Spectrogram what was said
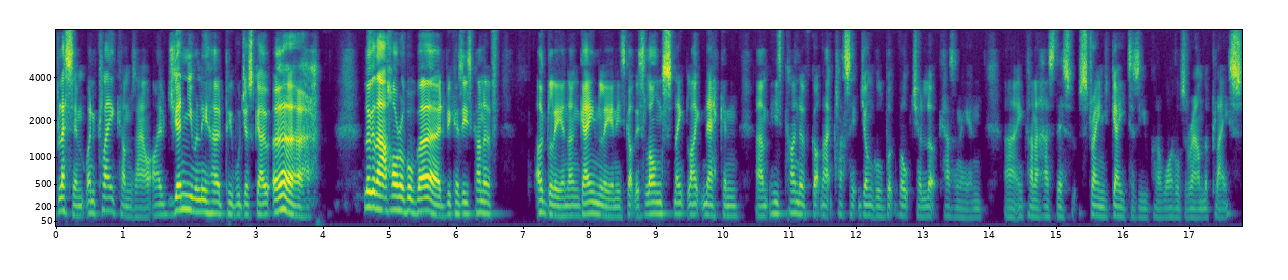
Bless him, when Clay comes out, I've genuinely heard people just go, ugh, look at that horrible bird, because he's kind of ugly and ungainly, and he's got this long snake-like neck, and um, he's kind of got that classic Jungle Book vulture look, hasn't he? And uh, he kind of has this strange gait as he kind of waddles around the place.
